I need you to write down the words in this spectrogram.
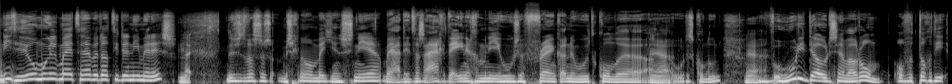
niet heel moeilijk mee te hebben dat hij er niet meer is. Nee. Dus het was dus misschien wel een beetje een sneer. Maar ja, dit was eigenlijk de enige manier hoe ze Frank Underwood konden, Ja. hoe dat kon doen. Hoe die dood is en waarom. Of het toch die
